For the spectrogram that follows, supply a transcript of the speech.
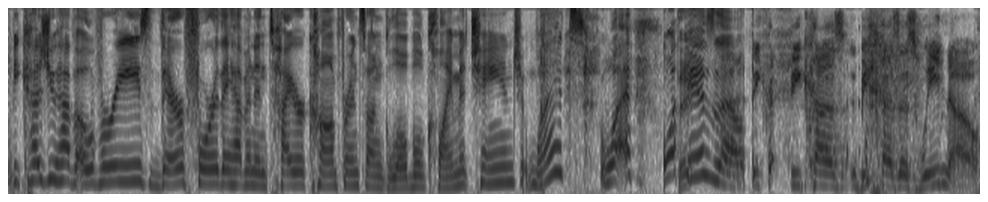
because you have ovaries, therefore they have an entire conference on global climate change. What? What? What they, is that? Well, because, because because as we know,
